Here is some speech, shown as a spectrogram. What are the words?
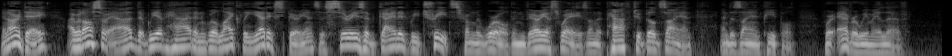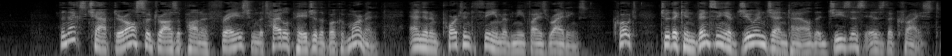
In our day, I would also add that we have had and will likely yet experience a series of guided retreats from the world in various ways on the path to build Zion and a Zion people, wherever we may live. The next chapter also draws upon a phrase from the title page of the Book of Mormon, and an important theme of Nephi's writings. Quote, to the convincing of Jew and Gentile that Jesus is the Christ.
